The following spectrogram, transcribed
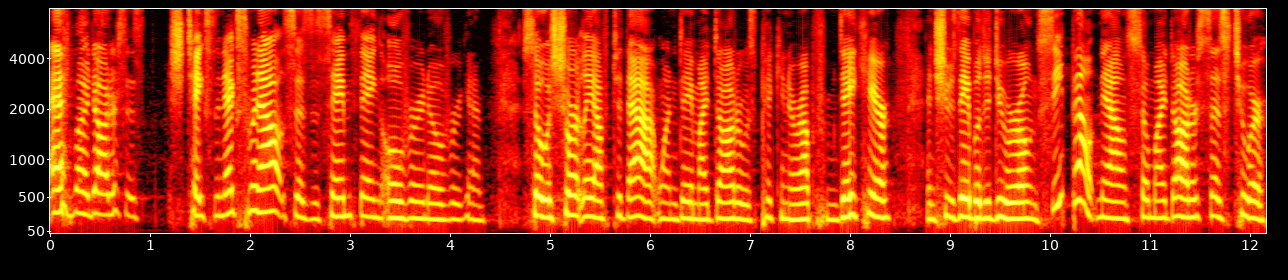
And my daughter says, she takes the next one out, says the same thing over and over again. So it was shortly after that, one day my daughter was picking her up from daycare, and she was able to do her own seatbelt now. So my daughter says to her,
